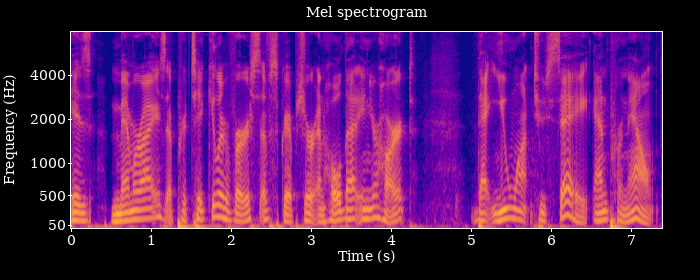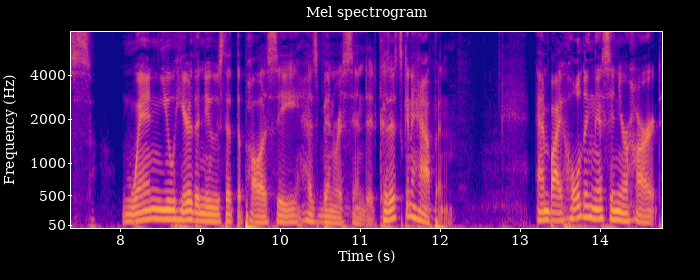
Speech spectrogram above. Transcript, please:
is memorize a particular verse of scripture and hold that in your heart that you want to say and pronounce when you hear the news that the policy has been rescinded, because it's going to happen. And by holding this in your heart,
